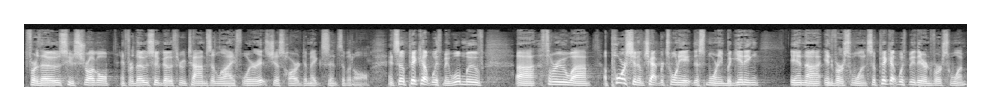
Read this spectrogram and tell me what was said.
for those who struggle and for those who go through times in life where it's just hard to make sense of it all. And so pick up with me. We'll move uh, through uh, a portion of chapter 28 this morning, beginning in, uh, in verse 1. So pick up with me there in verse 1.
